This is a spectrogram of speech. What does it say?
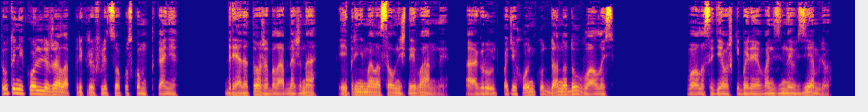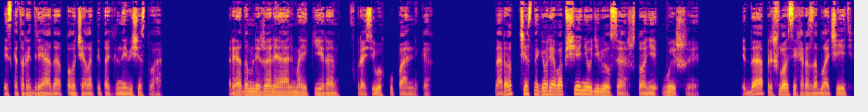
Тут и Николь лежала, прикрыв лицо куском ткани. Дряда тоже была обнажена и принимала солнечные ванны, а грудь потихоньку да надувалась. Волосы девушки были вонзены в землю, из которой дриада получала питательные вещества. Рядом лежали Альма и Кира в красивых купальниках. Народ, честно говоря, вообще не удивился, что они высшие. И да, пришлось их разоблачить.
